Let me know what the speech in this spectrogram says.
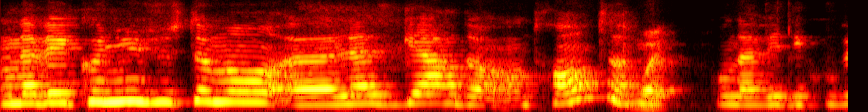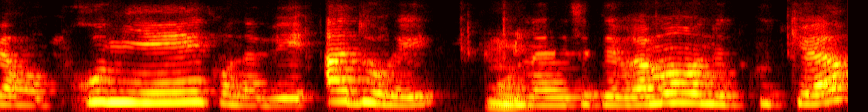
On avait connu justement euh, l'Asgard en 30, Ouais. qu'on avait découvert en premier, qu'on avait adoré. Oui. C'était vraiment notre coup de cœur.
